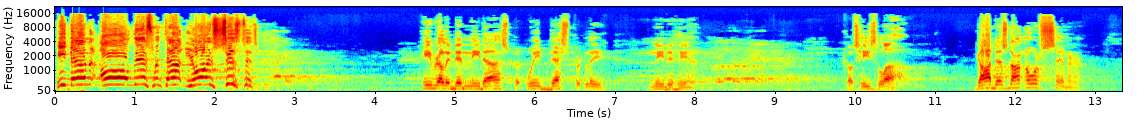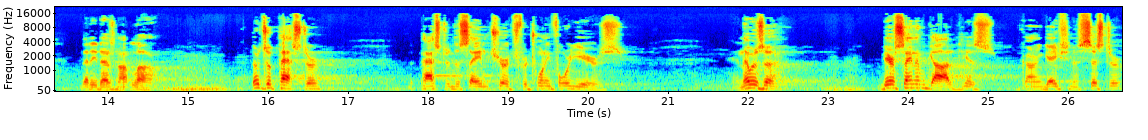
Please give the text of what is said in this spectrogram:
He done all this without your assistance. He really didn't need us, but we desperately needed him. Because he's love. God does not know a sinner that he does not love. There's a pastor that pastored the same church for 24 years. And there was a dear saint of God in his congregation, a sister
